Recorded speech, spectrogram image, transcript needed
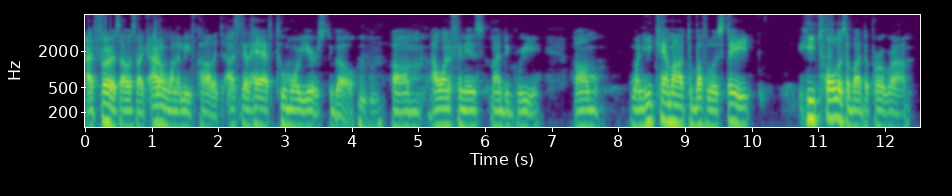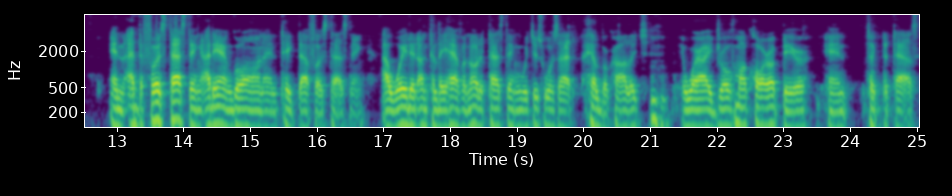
at first I was like, I don't want to leave college. I still have two more years to go. Mm-hmm. Um, I want to finish my degree. Um, when he came out to Buffalo State, he told us about the program and at the first testing, I didn't go on and take that first testing. I waited until they have another testing, which is, was at Hilbert College, mm-hmm. where I drove my car up there and took the test.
